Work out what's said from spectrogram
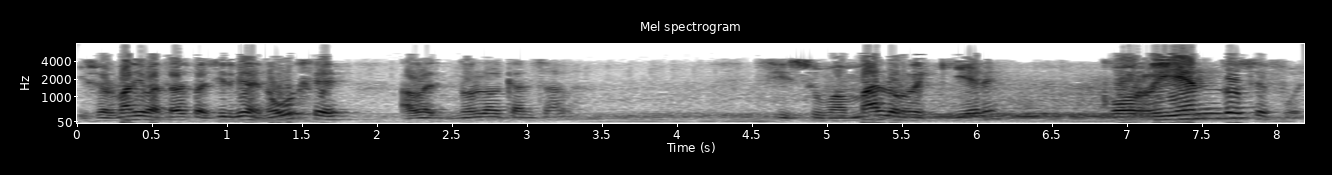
Y su hermana iba atrás para decir, mira, no urge, ahora no lo alcanzaba. Si su mamá lo requiere, corriendo se fue.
